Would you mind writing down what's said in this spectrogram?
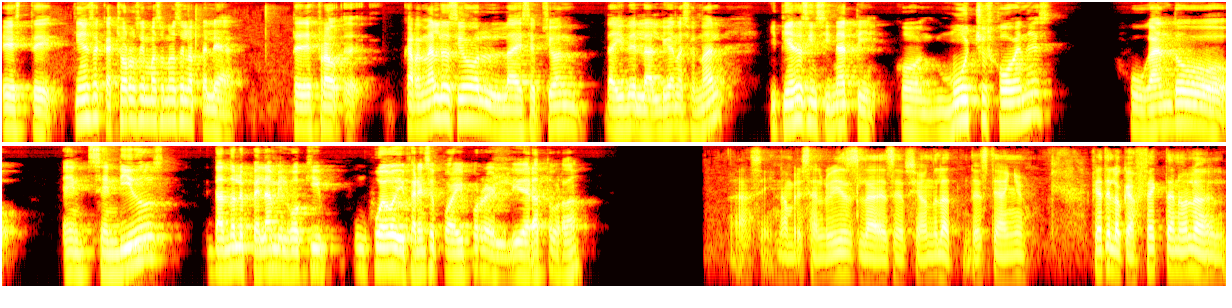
este, tienes a Cachorros ahí más o menos en la pelea. Te eh, Cardenal ha sido la decepción de ahí de la Liga Nacional, y tienes a Cincinnati con muchos jóvenes jugando encendidos, dándole pelea a Milwaukee, un juego de diferencia por ahí por el liderato, ¿verdad? Ah, sí, no, hombre, San Luis es la decepción de, la, de este año. Fíjate lo que afecta, ¿no? La,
